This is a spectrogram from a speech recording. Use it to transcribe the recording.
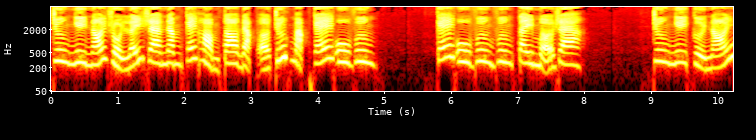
Trương Nghi nói rồi lấy ra năm cái hòm to đặt ở trước mặt cái U Vương. Cái U Vương vương tay mở ra. Trương Nghi cười nói.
